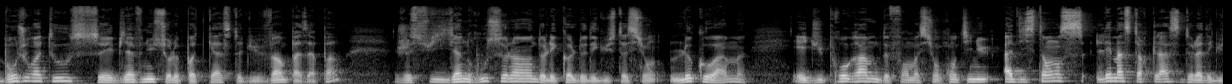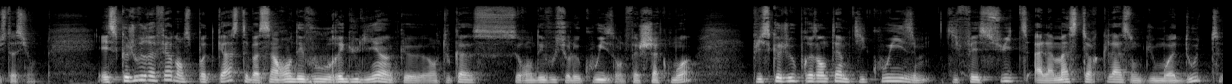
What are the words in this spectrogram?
Bonjour à tous et bienvenue sur le podcast du vin pas à pas. Je suis Yann Rousselin de l'école de dégustation Le Coam et du programme de formation continue à distance, les masterclass de la dégustation. Et ce que je voudrais faire dans ce podcast, bah, c'est un rendez-vous régulier, hein, que, en tout cas ce rendez-vous sur le quiz, on le fait chaque mois, puisque je vais vous présenter un petit quiz qui fait suite à la masterclass donc, du mois d'août,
